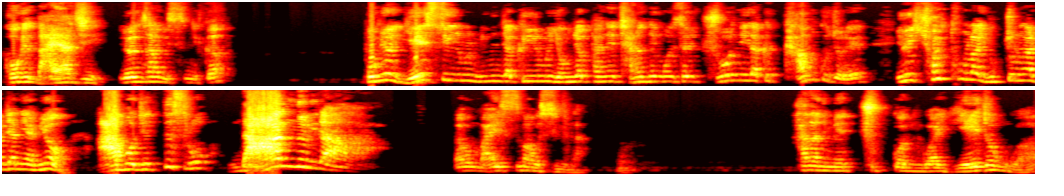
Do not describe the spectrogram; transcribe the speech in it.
거기에 놔야지 이런 사람 있습니까? 보면 예수 이름을 믿는 자 그 이름을 영접하는 자녀된 권세를 주었느니라 그 다음 구절에 이는 혈통이나 육조를 하지 아니하며 아버지의 뜻으로 낳았느니라 라고 말씀하고 있습니다. 하나님의 주권과 예정과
